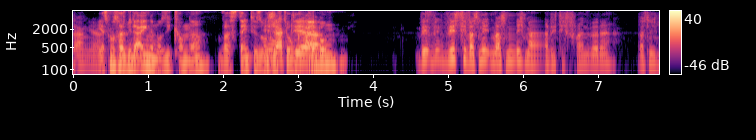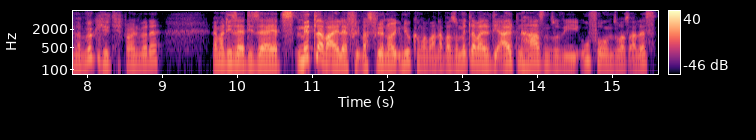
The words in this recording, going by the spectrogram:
Ja. Jetzt muss halt wieder eigene Musik kommen, ne? Was denkt ihr so in Richtung dir- Album? Wisst ihr, was mich, was mich mal richtig freuen würde? Was mich mal wirklich richtig freuen würde? Wenn man diese, diese jetzt mittlerweile, was früher Neu Newcomer waren, aber so mittlerweile die alten Hasen, so wie UFO und sowas alles,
